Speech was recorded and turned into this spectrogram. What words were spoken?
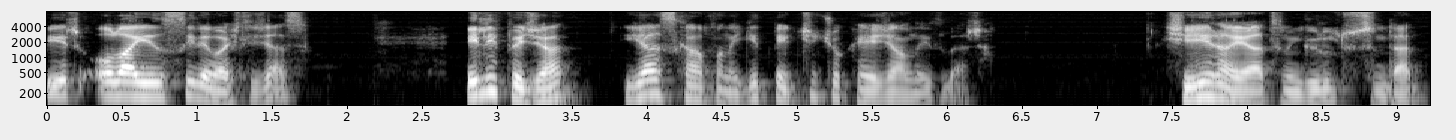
bir olay yazısıyla başlayacağız. Elif ve Can yaz kampına gitmek için çok heyecanlıydılar. Şehir hayatının gürültüsünden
